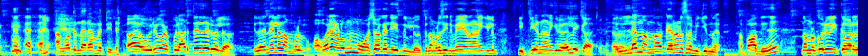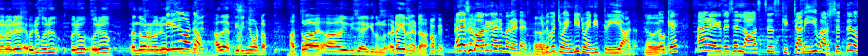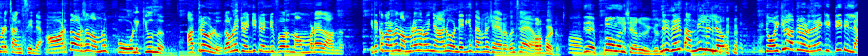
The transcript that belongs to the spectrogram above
അങ്ങോട്ടും തരാൻ പറ്റില്ല. ആ ഒരു കുഴപ്പമില്ല. അടുത്തത് തരുമല്ലോ. ഇത് തന്നെയല്ല നമ്മൾ ഒരാളൊന്നും മോശമാക്കാൻ ചെയ്യുന്നില്ലല്ലോ. ഇപ്പൊ നമ്മൾ സിനിമ ചെയ്യണാണെങ്കിലും സ്കിറ്റ് ചെയ്യണാണെങ്കിലും അല്ലേ ഇക്ക? എല്ലാം നന്നാക്കാനാണ് ശ്രമിക്കുന്നത്. അപ്പൊ അതിന് നമ്മൾക്കൊരു ഇക്ക പറഞ്ഞ പോലെ ഒരു ഒരു ഒരു ഒരു എന്താ പറഞ്ഞ ഒരു തിരിഞ്ഞുനോട്ടം. അതെ തിരിഞ്ഞോട്ടം അത്ര ആ, വിചാരിക്കുന്നുള്ളൂ. ഏട്ടാ. ഓക്കെ. അല്ല പക്ഷെ വേറെ കാര്യം പറയട്ടെ. ഇതിപ്പോ ട്വന്റി ട്വന്റി ത്രീ ആണ്. അതെ. ഓക്കെ? ഞാൻ ഏകദേശം ലാസ്റ്റ് സ്കിറ്റാണ് ഈ വർഷത്തെ നമ്മുടെ ചങ്സിന്റെ അടുത്ത വർഷം നമ്മൾ പൊളിക്കൂന്ന്. അത്രേ ഉള്ളൂ. നമ്മൾ ട്വന്റി ട്വന്റി ഫോർ നമ്മുടേതാന്ന്. ഇതൊക്കെ പറയുമ്പോൾ നമ്മുടെ പറയുമ്പോൾ ഞാനും ഉണ്ട്. എനിക്ക് തരണം ഷെയർ മനസ്സിലായോ? ഉറപ്പായിട്ടും. ഇത് എപ്പോ വന്നാലും ഷെയർ ചോദിക്കും എന്നിട്ട് ഇതുവരെ തന്നില്ലല്ലോ. ചോദിക്കൽ മാത്രമേ ഉള്ളൂ ഇതിനെ കിട്ടിയിട്ടില്ല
